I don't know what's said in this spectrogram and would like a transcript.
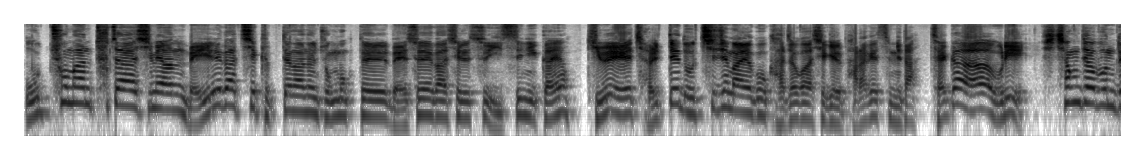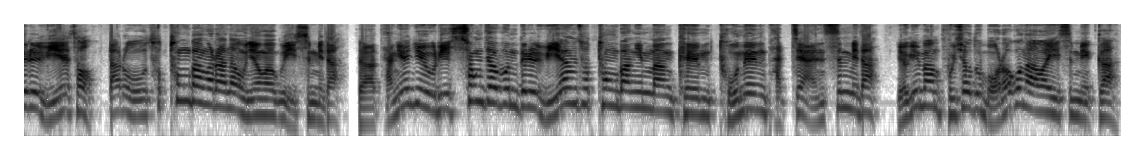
5초만 투자하시면 매일같이 급등하는 종목들 매수해 가실 수 있으니까요. 기회에 절대 놓치지 말고 가져가시길 바라겠습니다. 제가 우리 시청자분들을 위해서 따로 소통방을 하나 운영하고 있습니다. 자, 당연히 우리 시청자분들을 위한 소통방인 만큼 돈은 받지 않습니다. 여기만 보셔도 뭐라고 나와 있습니까?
